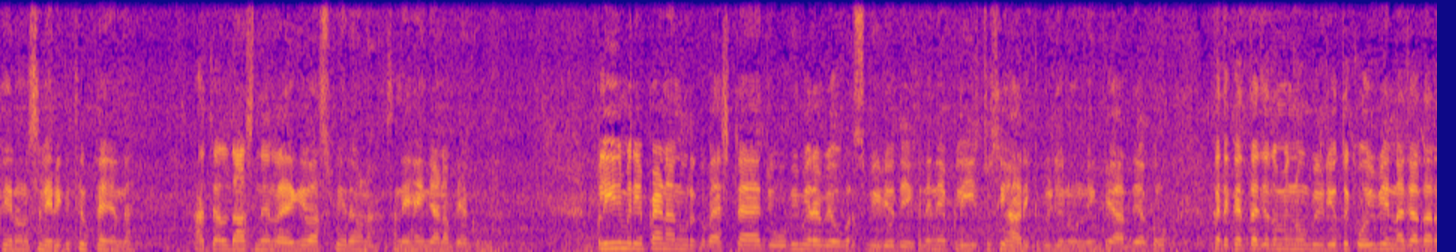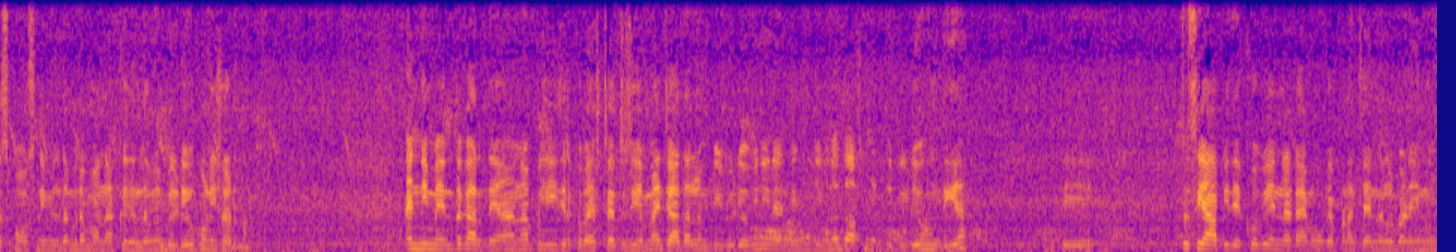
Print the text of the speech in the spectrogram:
ਫਿਰ ਹੁਣ ਸਵੇਰੇ ਕਿੱਥੇ ਉੱਠਿਆ ਜਾਂਦਾ? ਆ ਚੱਲ 10 ਦਿਨ ਰਹਿ ਗਏ ਬਸ, ਫਿਰ ਹੁਣ ਸੁਨੇਹਾ ਹੀ ਜਾਣਾ ਪਿਆ ਕਰੂਗਾ। ਪਲੀਜ਼ ਮੇਰੀਆਂ ਭੈਣਾਂ ਨੂੰ ਰਿਕਵੈਸਟ ਹੈ, ਜੋ ਵੀ ਮੇਰੇ ਵਿਊਵਰਸ ਵੀਡੀਓ ਦੇਖਦੇ ਨੇ ਪਲੀਜ਼ ਤੁਸੀਂ ਹਰ ਇੱਕ ਵੀਡੀਓ ਨੂੰ ਉਨਾ ਹੀ ਪਿਆਰ ਦਿਆ ਕਰੋ। ਕਦੇ ਕਦੇ ਤਾਂ ਜਦੋਂ ਮੈਨੂੰ ਵੀਡੀਓ ਤੇ ਕੋਈ ਵੀ ਇੰਨਾ ਜ਼ਿਆਦਾ ਰਿਸਪੌਂਸ ਨਹੀਂ ਮਿਲਦਾ, ਮੇਰਾ ਮਨ ਅੱਕ ਜਾਂਦਾ, ਮੈਂ ਵੀਡੀਓ ਪਾਉਣੀ ਛੱਡਦਾ? ਇੰਨੀ ਮਿਹਨਤ ਕਰਦੇ ਆ, ਹਨਾ ਪਲੀਜ਼ ਰਿਕਵੈਸਟ ਹੈ ਤੁਸੀਂ, ਮੈਂ ਜ਼ਿਆਦਾ ਲੰਬੀ ਵੀਡੀਓ ਵੀ ਨਹੀਂ ਰਹਿੰਦੀ ਹੁੰਦੀ, ਹਨਾ 10 ਮਿੰਟ ਦੀ ਵੀਡੀਓ ਹੁੰਦੀ ਹੈ ਤੇ ਤੁਸੀਂ ਆਪ ਹੀ ਦੇਖੋ ਵੀ ਇੰਨਾ ਟਾਈਮ ਹੋ ਗਿਆ ਆਪਣਾ ਚੈਨਲ ਬਣੇ ਨੂੰ।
